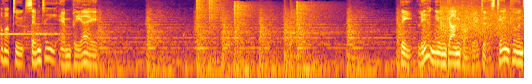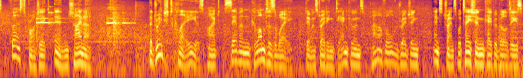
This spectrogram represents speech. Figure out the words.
of up to 70 MPa. The Lianyungang project is Tiankun's first project in China. The dredged clay is piped seven kilometers away, demonstrating Tiankun's powerful dredging and transportation capabilities.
